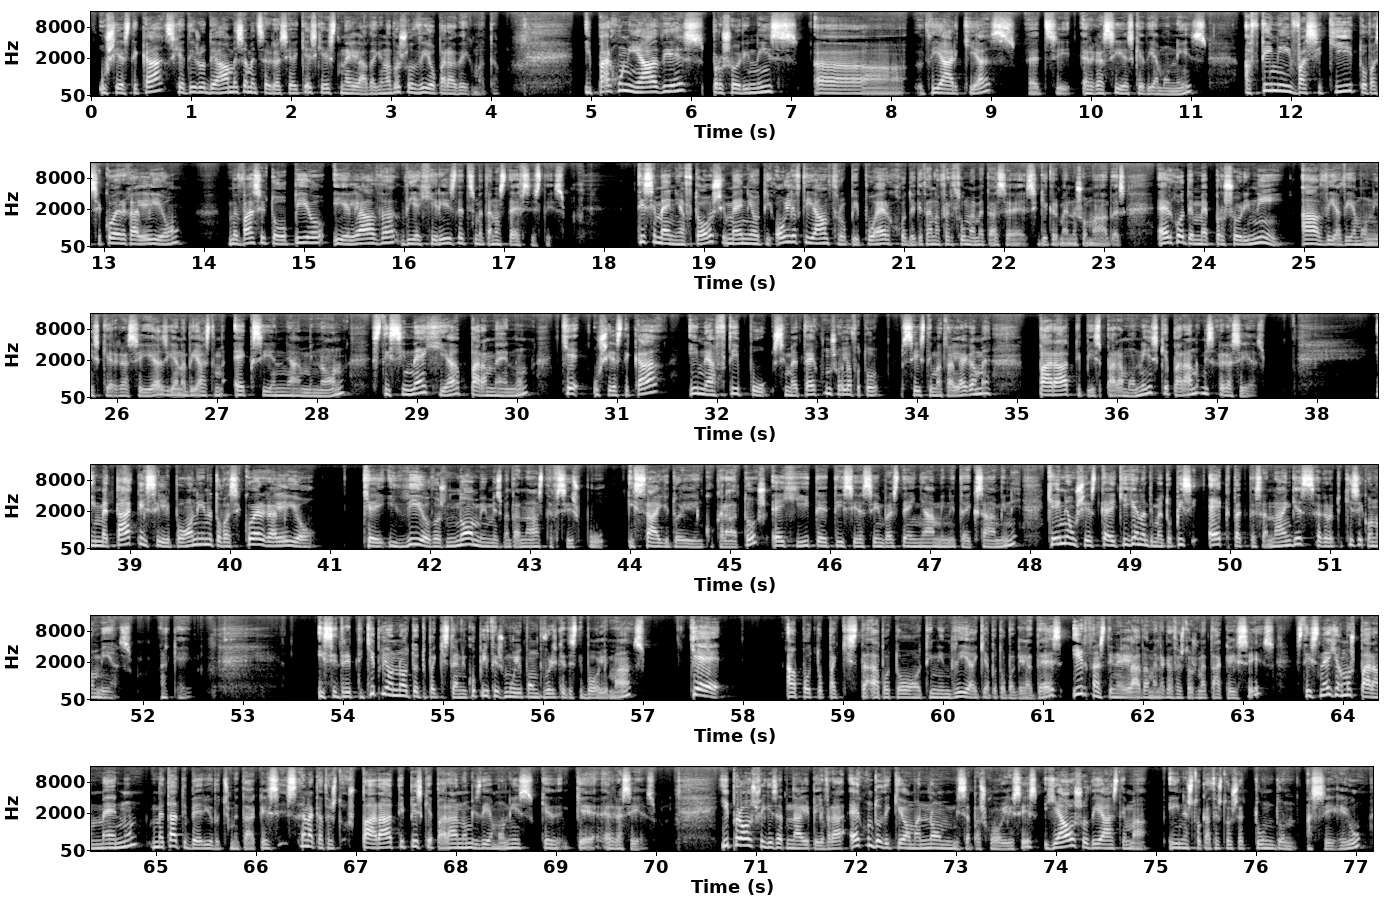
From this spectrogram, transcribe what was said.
ουσιαστικά σχετίζονται άμεσα με τις εργασιακές σχέσεις στην Ελλάδα. Για να δώσω δύο παραδείγματα. Υπάρχουν οι άδειες προσωρινής διάρκειας εργασίας και διαμονής. Αυτή είναι η βασική, το βασικό εργαλείο με βάση το οποίο η Ελλάδα διαχειρίζεται τις μεταναστεύσεις της. Τι σημαίνει αυτό, Σημαίνει ότι όλοι αυτοί οι άνθρωποι που έρχονται, και θα αναφερθούμε μετά σε συγκεκριμένες ομάδες, έρχονται με προσωρινή άδεια διαμονής και εργασίας για ένα διάστημα 6-9 μηνών. Στη συνέχεια παραμένουν και ουσιαστικά είναι αυτοί που συμμετέχουν σε όλο αυτό το σύστημα, θα λέγαμε, παράτυπης παραμονής και παράνομης εργασίας. Η μετάκληση λοιπόν είναι το βασικό εργαλείο Και η δίωδος νόμιμης μετανάστευσης που εισάγει το ελληνικό κράτος έχει είτε ετήσια σύμβαση είτε εννιάμινη είτε εξάμινη και είναι ουσιαστικά εκεί για να αντιμετωπίσει έκτακτες ανάγκες της αγροτικής οικονομίας. Okay. Η συντριπτική πλειονότητα του πακιστανικού πληθυσμού λοιπόν που βρίσκεται στην πόλη μας και από, το Πακιστα... από το... την Ινδία και από το Μπαγκλαντές ήρθαν στην Ελλάδα με ένα καθεστώς μετάκλησης. Στη συνέχεια όμως παραμένουν μετά την περίοδο της μετάκλησης σε ένα καθεστώς παράτυπης και παράνομης διαμονής και, και εργασίας. Οι πρόσφυγες, από την άλλη πλευρά, έχουν το δικαίωμα νόμιμης απασχόλησης για όσο διάστημα είναι στο καθεστώς ετούντων ασύλου.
